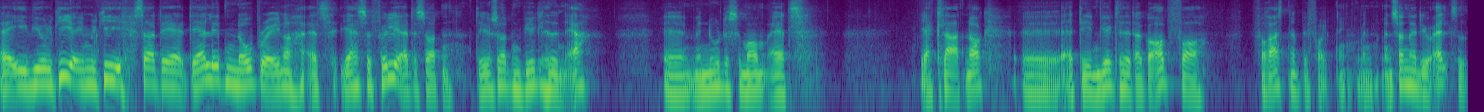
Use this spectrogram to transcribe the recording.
er i biologi og immunologi, så er det, det er lidt en no-brainer, at ja, selvfølgelig er det sådan. Det er jo sådan, virkeligheden er. Øh, men nu er det som om, at ja, klart nok, øh, at det er en virkelighed, der går op for, for resten af befolkningen. Men, men sådan er det jo altid.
